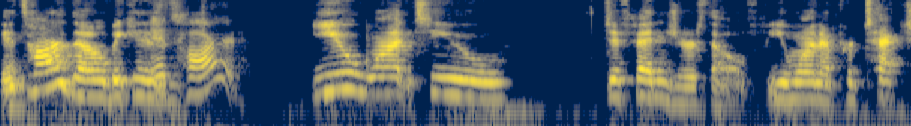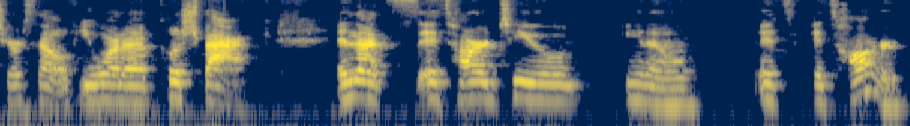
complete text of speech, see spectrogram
It's hard though because It's hard. you want to defend yourself. You want to protect yourself. You want to push back. And that's it's hard to, you know, it's it's hard.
